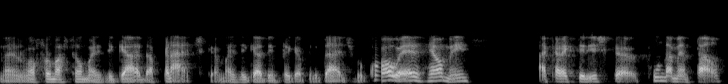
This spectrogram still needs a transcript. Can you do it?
né, uma formação mais ligada à prática, mais ligada à empregabilidade. Qual é realmente a característica fundamental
